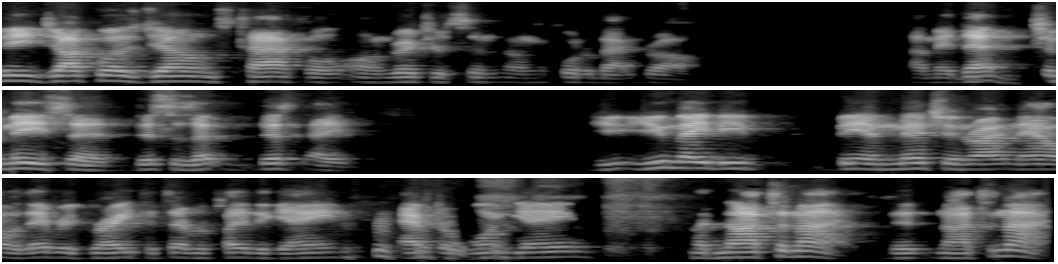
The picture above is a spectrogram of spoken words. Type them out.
The Jacquez Jones tackle on Richardson on the quarterback draw. I mean, that to me said this is a this a you, you may be being mentioned right now with every great that's ever played the game after one game, but not tonight. Not tonight.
